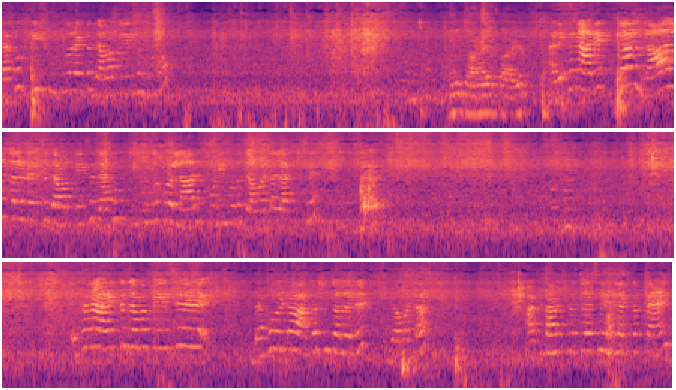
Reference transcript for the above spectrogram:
দেখো কি সুন্দর একটা জামা পেয়েছে পুরো। আর এখানে আরেকটা লাল কালারের একটা জামা পেয়েছে দেখো কি সুন্দর পুরো লাল পরির মতো জামাটা লাগছে এখানে আরেকটা জামা পেয়েছে দেখো এটা আকাশি কালারের জামাটা। আর তার সাথে আছে এই যে একটা প্যান্ট।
